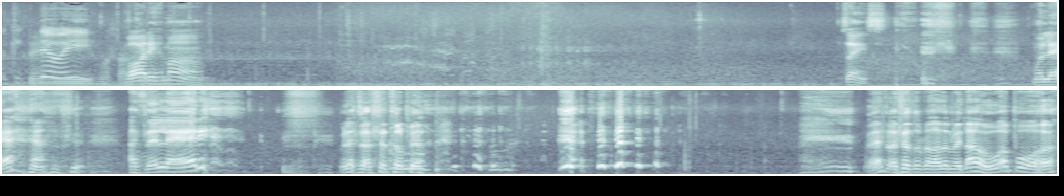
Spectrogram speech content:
O que que deu aí? Bora, irmã. Gente. Mulher, acelere. Mulher, você vai ser atropelada. Mulher, você vai ser atropelada no meio da rua, porra.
